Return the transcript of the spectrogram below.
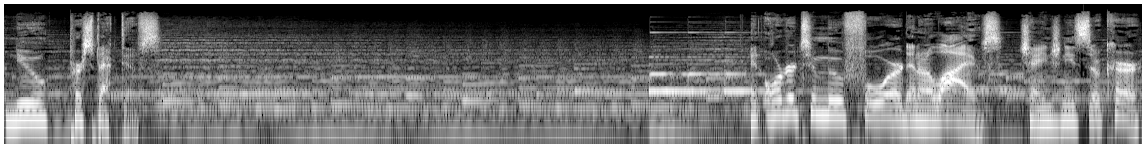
new perspectives. In order to move forward in our lives, change needs to occur.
